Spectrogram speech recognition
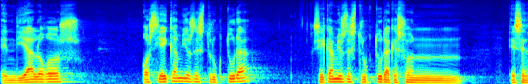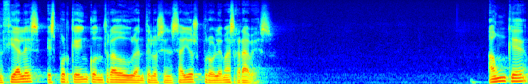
en diálogos o si hay cambios de estructura, si hay cambios de estructura que son esenciales, es porque he encontrado durante los ensayos problemas graves aunque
